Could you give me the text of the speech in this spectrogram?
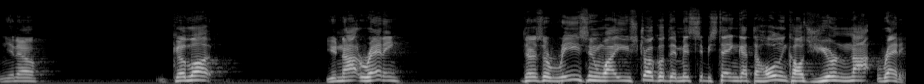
You know, good luck. You're not ready. There's a reason why you struggled at Mississippi State and got the holding calls. You're not ready.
